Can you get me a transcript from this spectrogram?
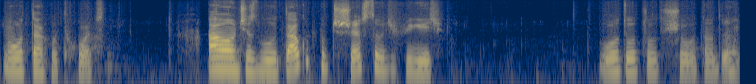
Ну вот так вот хватит. А он сейчас будет так вот путешествовать, офигеть. Вот вот вот еще вот надо.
